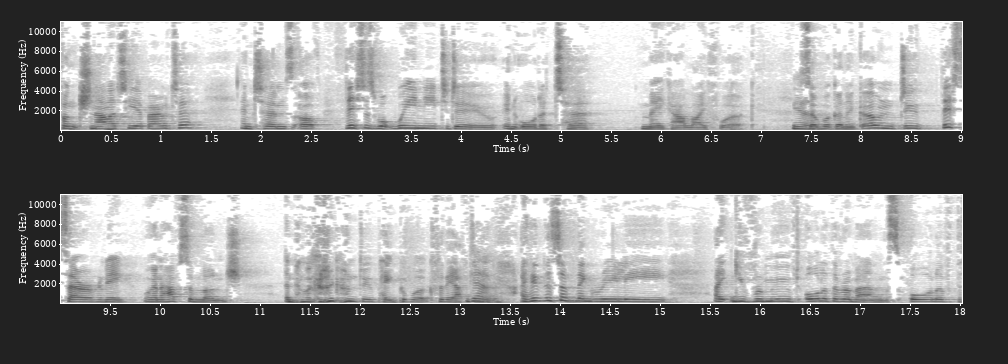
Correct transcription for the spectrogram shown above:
functionality about it in terms of this is what we need to do in order to make our life work. Yeah. So we're going to go and do this ceremony, we're going to have some lunch, and then we're going to go and do paperwork for the afternoon. Yeah. I think there's something really. Like you've removed all of the romance, all of the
